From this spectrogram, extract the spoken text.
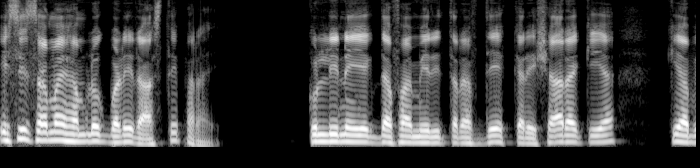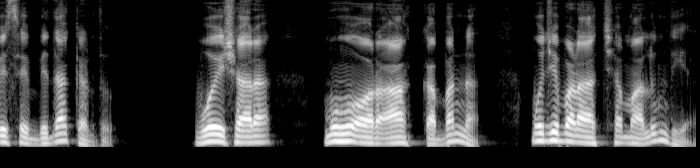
इसी समय हम लोग बड़े रास्ते पर आए। कुल्ली ने एक दफ़ा मेरी तरफ़ देखकर इशारा किया कि अब इसे विदा कर दो। वो इशारा मुँह और आँख का बनना मुझे बड़ा अच्छा मालूम दिया।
